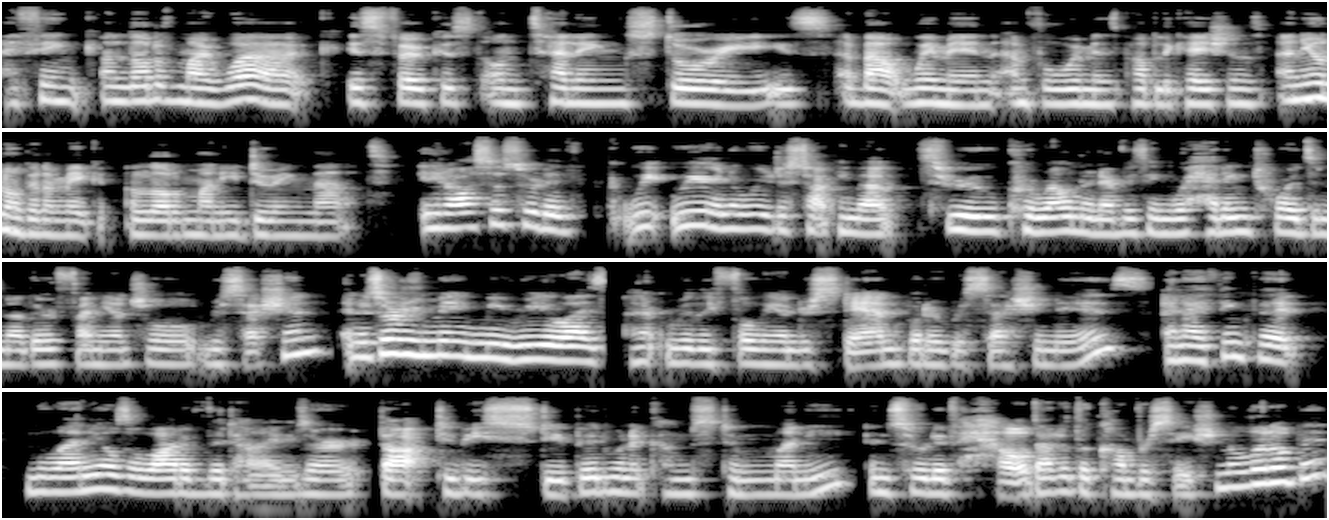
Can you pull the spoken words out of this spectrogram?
I think a lot of my work is focused on telling stories about women and for women's publications, and you're not going to make a lot of money doing that. It also sort of we we you know we were just talking about through Corona and everything, we're heading towards another financial recession, and it sort of made me realize I don't really fully understand what a recession is, and I think that millennials a lot of the times are thought to be stupid when it comes to money and sort of held out of the conversation a little bit.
